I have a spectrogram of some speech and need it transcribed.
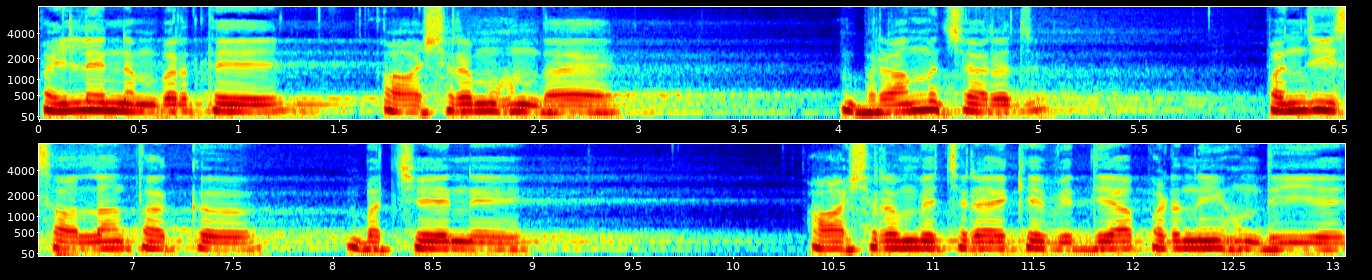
ਪਹਿਲੇ ਨੰਬਰ ਤੇ ਆਸ਼ਰਮ ਹੁੰਦਾ ਹੈ। ਬ੍ਰਹਮਚਰਜ 25 ਸਾਲਾਂ ਤੱਕ ਬੱਚੇ ਨੇ ਆਸ਼ਰਮ ਵਿੱਚ ਰਹਿ ਕੇ ਵਿਦਿਆ ਪੜ੍ਹਨੀ ਹੁੰਦੀ ਏ।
